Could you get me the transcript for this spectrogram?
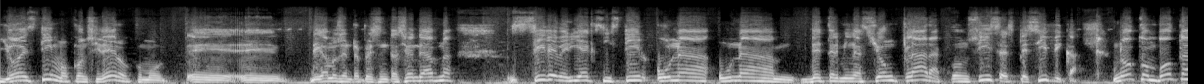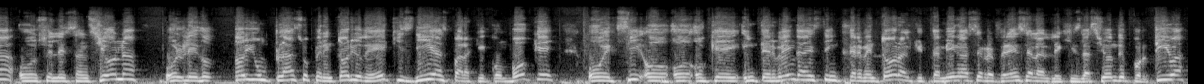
yo estimo, considero como, eh, eh, digamos, en representación de AFNA, sí debería existir una, una determinación clara, concisa, específica. No convoca o se le sanciona o le doy un plazo perentorio de X días para que convoque o, o, que intervenga este interventor al que también hace referencia a la legislación deportiva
